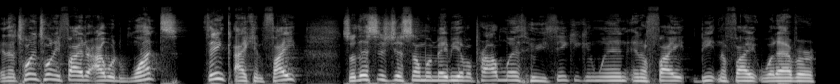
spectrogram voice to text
In the 2020 fighter, I would want think I can fight. So this is just someone maybe you have a problem with who you think you can win in a fight, beat in a fight, whatever.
